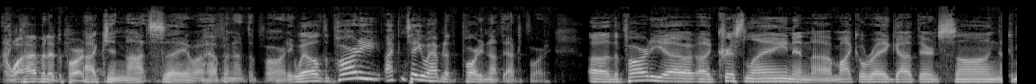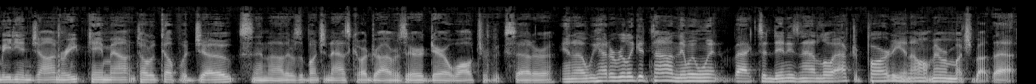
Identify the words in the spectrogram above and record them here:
And what happened at the party? I cannot say what happened at the party. Well, the party, I can tell you what happened at the party, not the after party. Uh, the party, uh, uh, Chris Lane and uh, Michael Ray got up there and sung. Comedian John Reep came out and told a couple of jokes, and uh, there was a bunch of NASCAR drivers there, Darrell Waltrip, et cetera. And uh, we had a really good time. And then we went back to Denny's and had a little after party, and I don't remember much about that.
